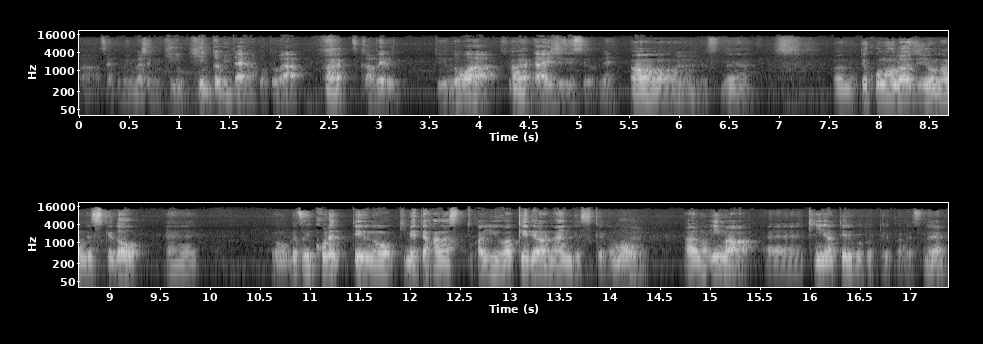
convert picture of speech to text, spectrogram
まあさっきも言いましたけどヒントみたいなことがはい。つかめるっていうのはすごい大事ですよね。ああ、うん。ですね。あのでこのラジオなんですけど、えー別にこれっていうのを決めて話すとかいうわけではないんですけども、うんあの今、えー気になっていることっていうかですね、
